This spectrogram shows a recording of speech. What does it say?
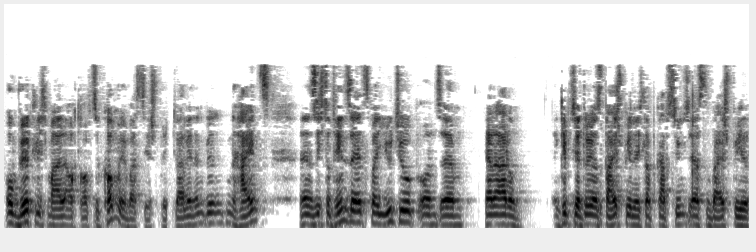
um wirklich mal auch drauf zu kommen, was dir spricht. Weil wenn dann irgendein Heinz äh, sich dort hinsetzt bei YouTube und, ähm, keine Ahnung, gibt es ja durchaus Beispiele, ich glaube, gab es jüngst erst ein Beispiel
